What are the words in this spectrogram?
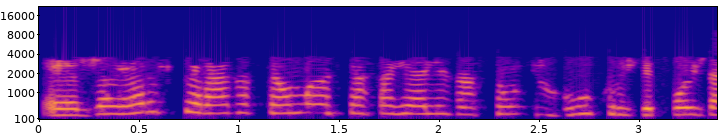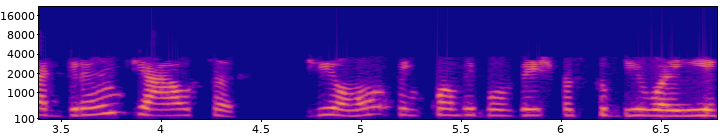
é, já era esperado até uma certa realização de lucros depois da grande alta de ontem, quando o Ibovespa subiu aí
